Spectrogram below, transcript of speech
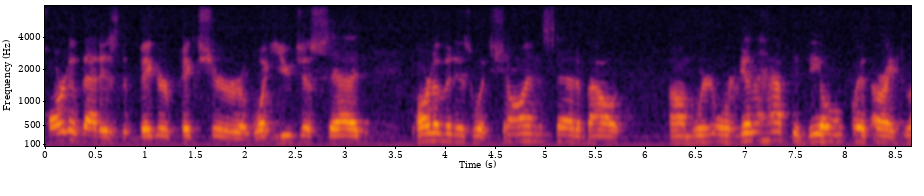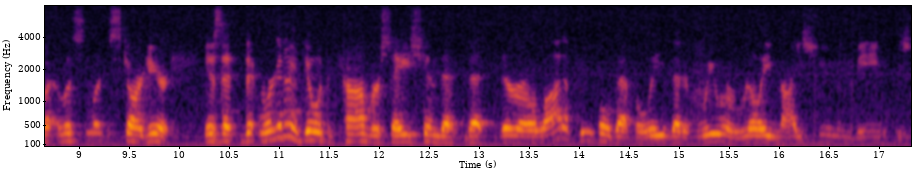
part of that is the bigger picture of what you just said. Part of it is what Shawn said about um, we're, we're going to have to deal with. All right, let, let's let's start here. Is that, that we're going to deal with the conversation that that there are a lot of people that believe that if we were really nice human beings,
